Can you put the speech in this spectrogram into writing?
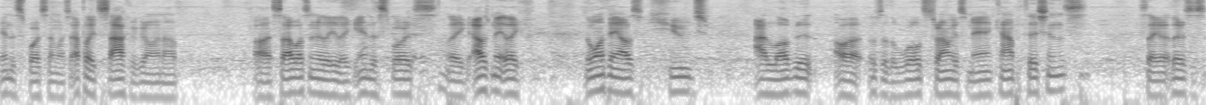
into sports that much. I played soccer growing up, uh, so I wasn't really like into sports. Like I was made like the one thing I was huge. I loved it. Uh, those are the world's strongest man competitions. So there's this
